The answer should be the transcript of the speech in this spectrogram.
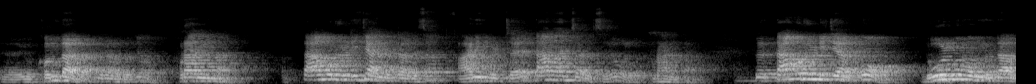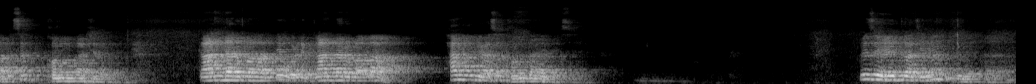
에, 건달이라고 그러죠. 불안만 땀을 흘리지 않는다 그래서 아니 물자에 땀 한자를 써요 원래 불안다 그 땀을 흘리지 않고 놀고 먹는다 그래서 건달이라고 해요 깐다르바인데 원래 깐다르바가 한국에 와서 건달이 됐어요 그래서 여기까지는 이제 어,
